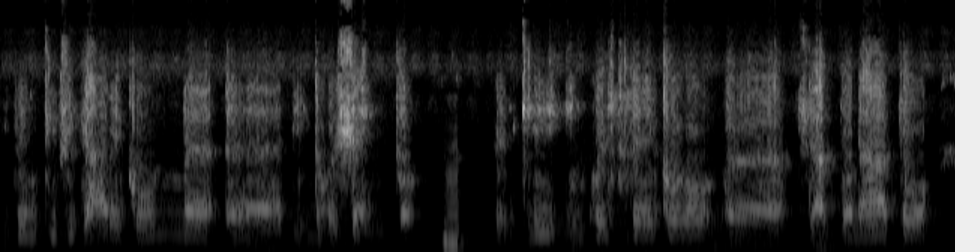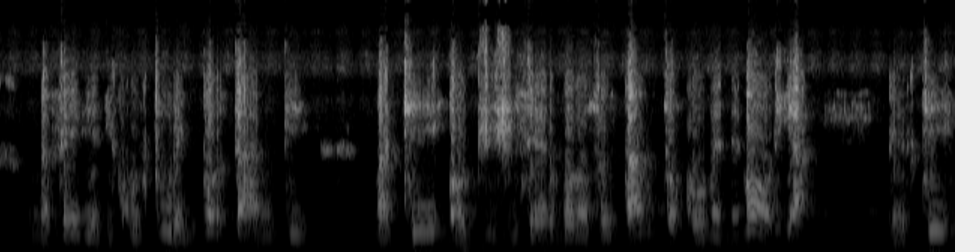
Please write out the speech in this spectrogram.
identificare con eh, il Novecento. Perché in quel secolo eh, ci ha donato una serie di culture importanti, ma che oggi ci servono soltanto come memoria perché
